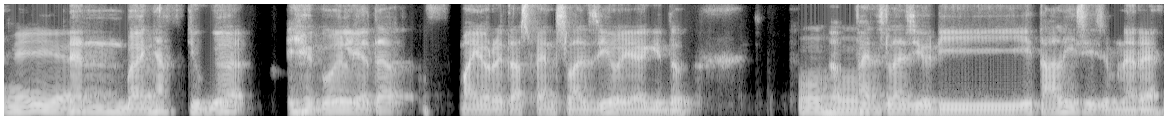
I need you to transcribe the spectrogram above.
iya dan banyak juga ya gue lihatnya mayoritas fans Lazio ya gitu Mhm. fans Lazio di Italia sih sebenarnya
